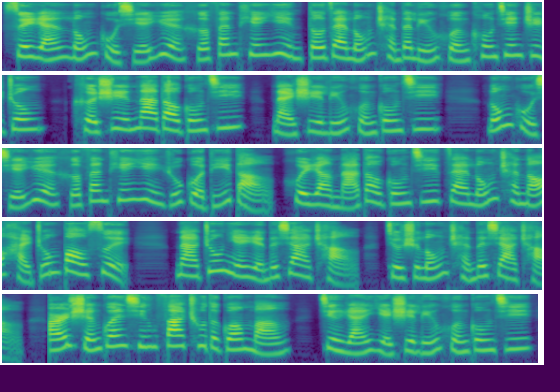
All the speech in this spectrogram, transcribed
虽然龙骨邪月和翻天印都在龙尘的灵魂空间之中，可是那道攻击乃是灵魂攻击，龙骨邪月和翻天印如果抵挡，会让拿到攻击在龙尘脑海中爆碎，那中年人的下场就是龙尘的下场。而神官星发出的光芒，竟然也是灵魂攻击，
